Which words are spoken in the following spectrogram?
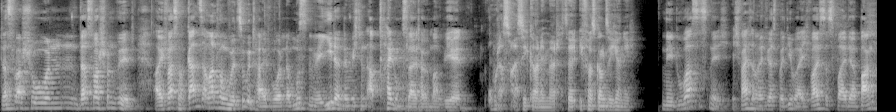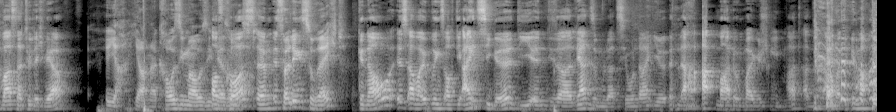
Das war schon, das war schon wild. Aber ich weiß noch, ganz am Anfang, wo wir zugeteilt wurden, da mussten wir jeder nämlich den Abteilungsleiter immer wählen. Oh, das weiß ich gar nicht mehr. Ich weiß ganz sicher nicht. Nee, du warst es nicht. Ich weiß aber nicht, wer es bei dir war. Ich weiß, dass bei der Bank war es natürlich wer. Ja, Jana, Krausi Mausi. Of course. Ähm, ist Völlig zu Recht. Genau, ist aber übrigens auch die einzige, die in dieser Lernsimulation da ihre eine Abmahnung mal geschrieben hat an den Arbeitnehmer.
